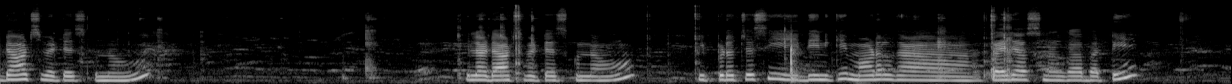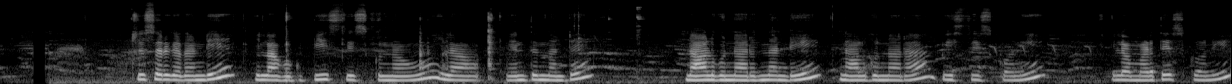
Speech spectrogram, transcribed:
డాట్స్ పెట్టేసుకుందాము. ఇలా డాట్స్ పెట్టేసుకుందాము. ఇప్పుడు వచ్చేసి దీనికి మోడల్గా ట్రై చేస్తున్నాం కాబట్టి. చూసారు కదండి? ఇలా ఒక పీస్ తీసుకున్నాము ఇలా ఎంత ఉందంటే నాలుగున్నర ఉందండి. నాలుగున్నర పీస్ తీసుకొని ఇలా మడతేసుకొని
